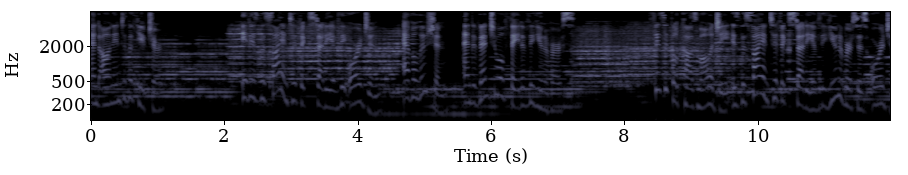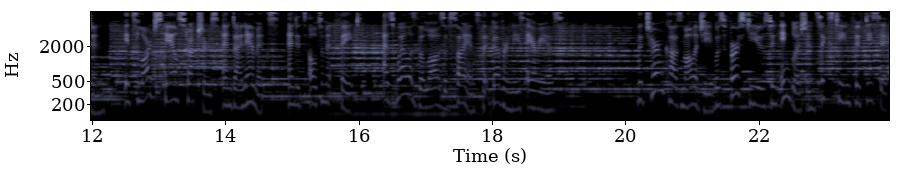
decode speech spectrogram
and on into the future. It is the scientific study of the origin, evolution, and eventual fate of the universe. Physical cosmology is the scientific study of the universe's origin, its large-scale structures and dynamics, and its ultimate fate, as well as the laws of science that govern these areas. The term cosmology was first used in English in 1656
